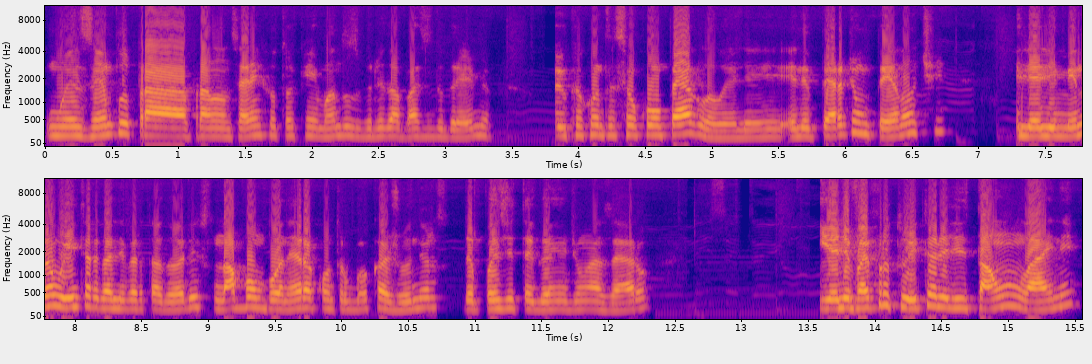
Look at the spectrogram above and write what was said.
um exemplo para não disserem que eu tô queimando os guri da base do Grêmio foi o que aconteceu com o Peglo. Ele, ele perde um pênalti, ele elimina o Inter da Libertadores na bomboneira contra o Boca Juniors, depois de ter ganho de 1 a 0 E ele vai pro Twitter, ele tá online,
